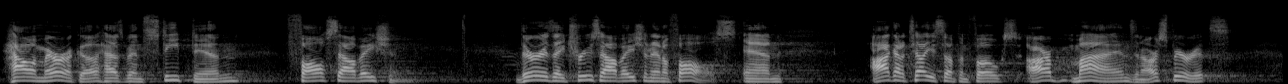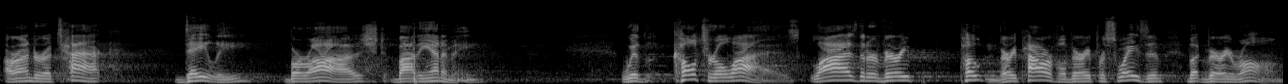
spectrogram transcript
How America has been steeped in false salvation. There is a true salvation and a false. And I got to tell you something, folks. Our minds and our spirits are under attack daily, barraged by the enemy with cultural lies, lies that are very potent, very powerful, very persuasive, but very wrong.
